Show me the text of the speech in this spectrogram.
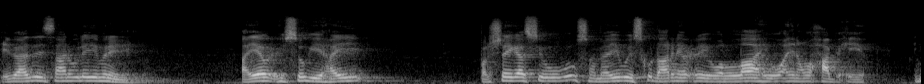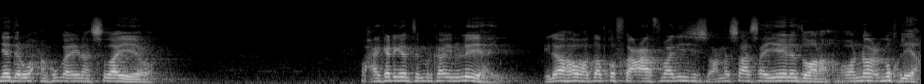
cibaadadiisaan ula imanaynin ayaa wuxuu isog yahay bal shaygaas uu u sameeyo wuu isku dhaarinaya wuxuu leey wallaahi waa inaan waxaa bixiyo. Nader waxaan ku galay inaan sidaa yeelo. Waxay ka dhigantay markaa inuu leeyahay ilaahow haddaad qofka caafimaad ii siiso ana saasaan yeeli doonaa waa nooc bukli ah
